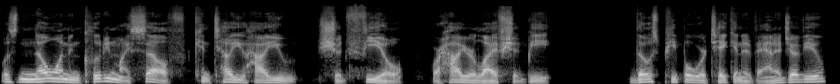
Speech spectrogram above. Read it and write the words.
was no one, including myself, can tell you how you should feel or how your life should be. Those people were taking advantage of you.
